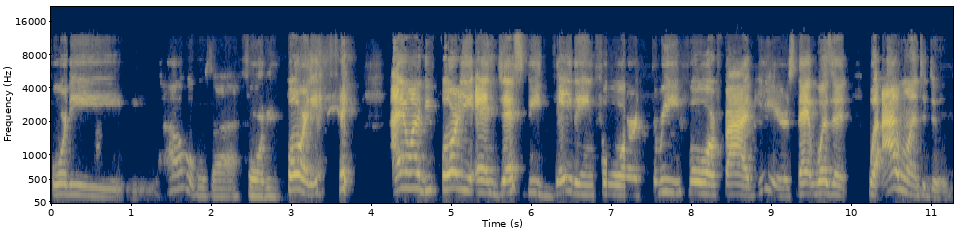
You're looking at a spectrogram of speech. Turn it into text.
40. How old was I? 40. 40. I didn't want to be 40 and just be dating for three, four, five years. That wasn't what I wanted to do.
